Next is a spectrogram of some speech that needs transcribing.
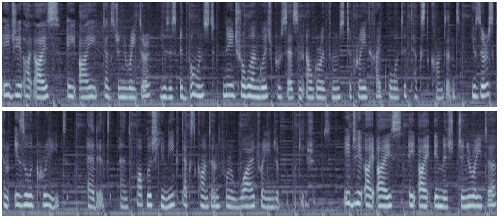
AGII's AI text generator uses advanced natural language processing algorithms to create high quality text content. Users can easily create, edit, and publish unique text content for a wide range of applications. AGII's AI image generator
